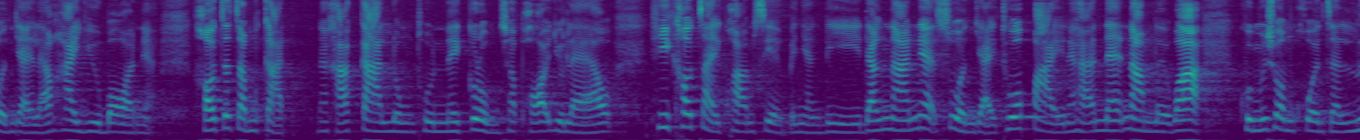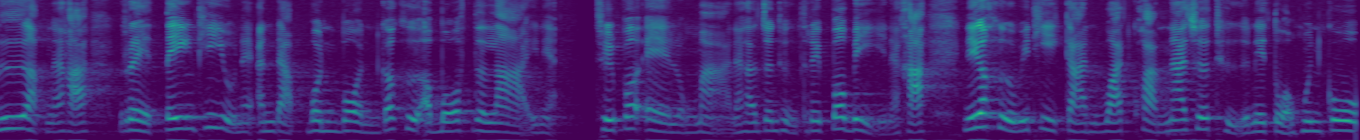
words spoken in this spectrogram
ส่วนใหญ่แล้วไฮยูบอลเนี่ยเขาจะจำกัดนะคะการลงทุนในกลุ่มเฉพาะอยู่แล้ว ที่เข้าใจความเสี่ยงเป็นอย่างดี ดังนั้นเนี่ยส่วนใหญ่ทั่วไปนะคะแนะนำเลยว่าคุณผู้ชมควรจะเลือกนะคะเรตติ้งที่อยู่ในอันดับบนๆก็คือ above the line เนี่ย Triple A ลงมานะคะจนถึง Triple B นะคะนี่ก็คือวิธีการวัดความน่าเชื่อถือในตัวหุ้นกู้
